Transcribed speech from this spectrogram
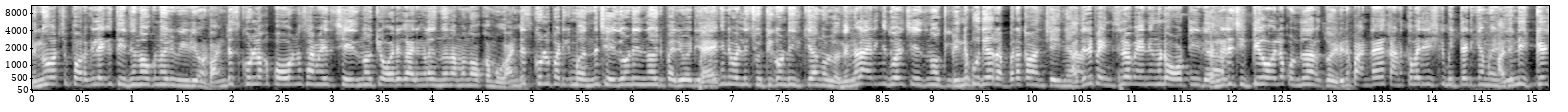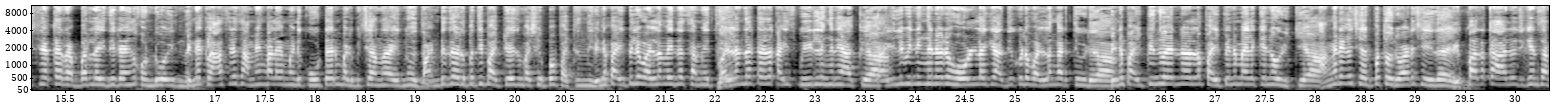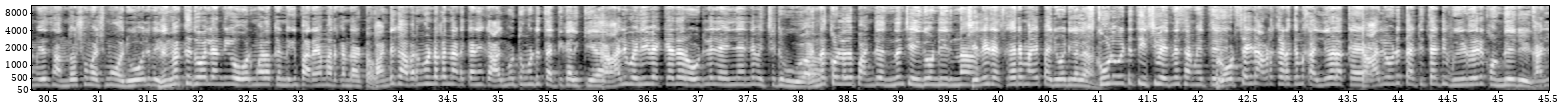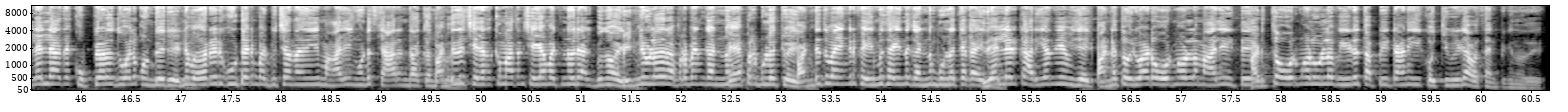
ഇന്ന് കുറച്ച് പുറകിലേക്ക് തിരിഞ്ഞു നോക്കുന്ന ഒരു വീഡിയോ ആണ്. പണ്ട് സ്കൂളിലൊക്കെ പോകുന്ന സമയത്ത് ചെയ്തു നോക്കി ഓരോ കാര്യങ്ങൾ ഇന്ന് നമ്മൾ നോക്കാൻ പോകും പണ്ട് സ്കൂളിൽ പഠിക്കുമ്പോൾ എന്ന് ചെയ്തുകൊണ്ടിരുന്ന ഒരു പരിപാടി ബാഗിന്റെ വെള്ളി ചുറ്റിക്കൊണ്ടിരിക്കുക എന്നുള്ളത്. നിങ്ങൾ ആരെങ്കിലും ഇതുപോലെ ചെയ്തു നോക്കി പിന്നെ പുതിയ റബ്ബറൊക്കെ വാങ്ങിച്ചു കഴിഞ്ഞാൽ അതിൽ പെൻസിലോ പേനയും കൊണ്ട് ഓട്ടിയിട്ട് എന്നിട്ട് ചിറ്റി പോലെ കൊണ്ട് നടക്കുക പിന്നെ പണ്ടൊക്കെ കണക്ക് പരീക്ഷയ്ക്ക് ബിറ്റടിക്കാൻ വേണ്ടി അതിന്റെ ഇക്വേഷനൊക്കെ റബ്ബറിൽ എഴുതിയിട്ടായിരുന്നു കൊണ്ടുപോയിരുന്നത്. പിന്നെ ക്ലാസ്സിലെ സമയം കളയാൻ വേണ്ടി കൂട്ടുകാരും പഠിപ്പിച്ചു തന്നായിരുന്നു ഇത്. പണ്ട് എളുപ്പത്തിൽ പറ്റുമായിരുന്നു പക്ഷെ ഇപ്പൊ പറ്റുന്നില്ല. പിന്നെ പൈപ്പിൽ വെള്ളം വരുന്ന സമയത്ത് വെള്ളം തട്ടാതെ കൈ സ്പീഡിൽ ഇങ്ങനെ ആക്കുക. കയ്യിൽ പിന്നെ ഇങ്ങനെ ഒരു ഹോളിലാക്കി അതിൽ കൂടെ വെള്ളം കടത്തി വിടുക. പിന്നെ പൈപ്പിൽ നിന്ന് വരുന്ന വെള്ളം പൈപ്പിന്റെ മേലേക്ക് തന്നെ ഒഴിക്കുക. അങ്ങനെയൊക്കെ ചെറുപ്പത്തിൽ ഒരുപാട് ചെയ്തായിരുന്നു. ഇപ്പൊ അതൊക്കെ ആലോചിക്കുന്ന സമയത്ത് സന്തോഷവും വിഷമം ഒരുപോലെ വരും. നിങ്ങൾക്ക് ഇതുപോലെ എന്തെങ്കിലും ഓർമ്മകളൊക്കെ ഉണ്ടെങ്കിൽ പറയാൻ മറക്കണ്ട കേട്ടോ. പണ്ട് കവറും കൊണ്ടൊക്കെ നടക്കുകയാണെങ്കിൽ കാൽമുട്ടും കൊണ്ട് തട്ടി കളിക്കുക കാൽ വെളി വെക്കാതെ റോഡിലെ ലൈനിൽ തന്നെ വെച്ചിട്ട് പോവുക. എന്നൊക്കെ ഉള്ളത് പണ്ട് എന്തും ചെയ്തുകൊണ്ടിരുന്ന ചില രസകരമായ പരിപാടികളാണ്. സ്കൂൾ വിട്ട് തിരിച്ചു വരുന്ന സമയത്ത് റോഡ് സൈഡ് അവിടെ കിടക്കുന്ന കല്ലുകളൊക്കെ കാലുകൊണ്ട് തട്ടി തട്ടി വീട് വരെ കൊണ്ടുവരും കല്ലല്ലാതെ കുപ്പികളും ഇതുപോലെ കൊണ്ടുവരും പിന്നെ വേറൊരു ഒരു കൂട്ടുകാരൻ പഠിപ്പിച്ചാൽ ഈ മാലയും കൊണ്ട് സ്റ്റാർ ഉണ്ടാക്കുന്നത്. പണ്ട് ഇത് ചിലർക്ക് മാത്രം ചെയ്യാൻ പറ്റുന്ന ഒരു അത്ഭുതമായി പിന്നെയുള്ള റബ്ബർ ബാൻഡ് ഗണ്ണും പേപ്പർ ബുള്ളറ്റ് ആയി പണ്ട് ഇത് ഭയങ്കര ഫേമസ് ആയിരുന്ന ഗണ്ണും ബുള്ളറ്റ് ഒക്കെ ഇതെല്ലാവർക്കും അറിയാമെന്ന് ഞാൻ വിചാരിക്കും പണ്ടത്തെ ഒരുപാട് ഓർമ്മകളുള്ള മാലയിട്ട് അടുത്ത ഓർമ്മകളുള്ള വീട് തപ്പിയിട്ടാണ് ഈ കൊച്ചു വീഡിയോ അവസാനിപ്പിക്കുന്നത്.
